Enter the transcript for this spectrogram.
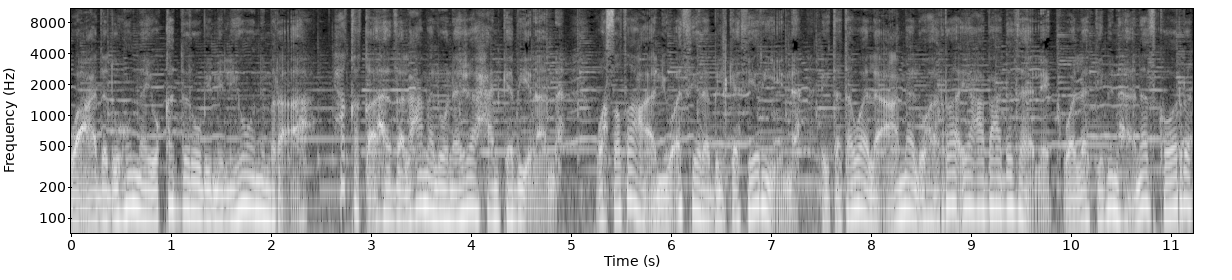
وعددهن يقدر بمليون امرأة. حقق هذا العمل نجاحا كبيرا واستطاع أن يؤثر بالكثيرين لتتوالى أعمالها الرائعة بعد ذلك والتي منها نذكر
